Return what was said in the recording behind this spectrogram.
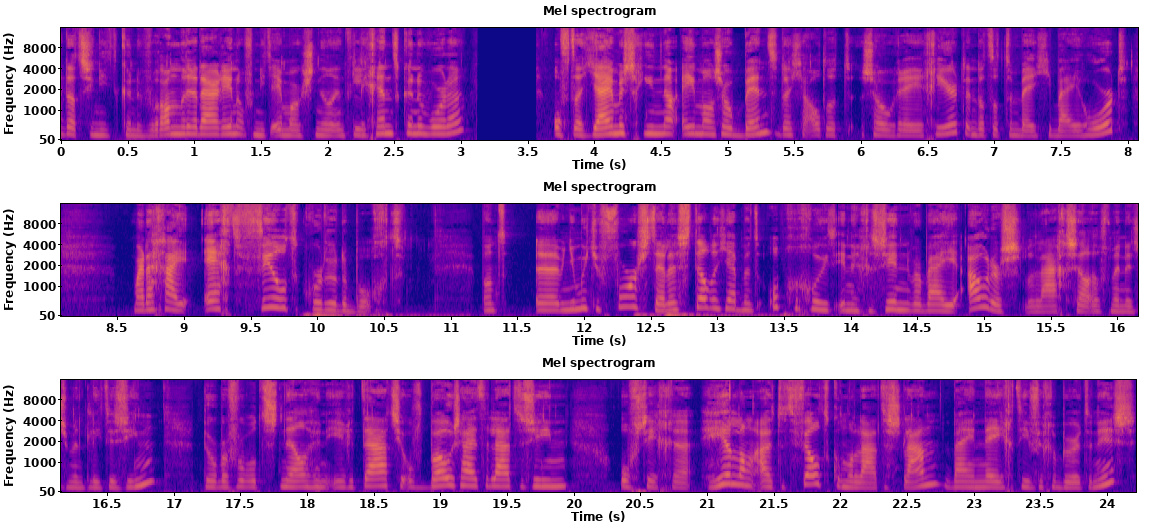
dat ze niet kunnen veranderen daarin of niet emotioneel intelligent kunnen worden. Of dat jij misschien nou eenmaal zo bent, dat je altijd zo reageert en dat dat een beetje bij je hoort. Maar dan ga je echt veel te kort door de bocht. Want uh, je moet je voorstellen, stel dat jij bent opgegroeid in een gezin waarbij je ouders laag zelfmanagement lieten zien, door bijvoorbeeld snel hun irritatie of boosheid te laten zien, of zich uh, heel lang uit het veld konden laten slaan bij een negatieve gebeurtenis,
